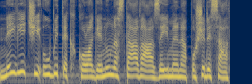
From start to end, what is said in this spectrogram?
Největší úbytek kolagenu nastává zejména po 60,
